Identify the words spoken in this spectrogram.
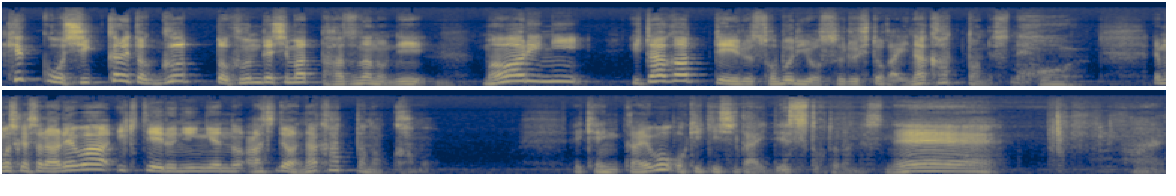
結構しっかりとぐっと踏んでしまったはずなのに周りに痛がっている素振りをする人がいなかったんですね。はい。えもしかしたらあれは生きている人間の足ではなかったのかも。え見解をお聞き次第ですということなんですね。はい。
